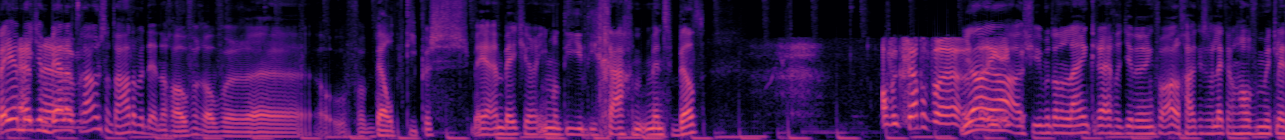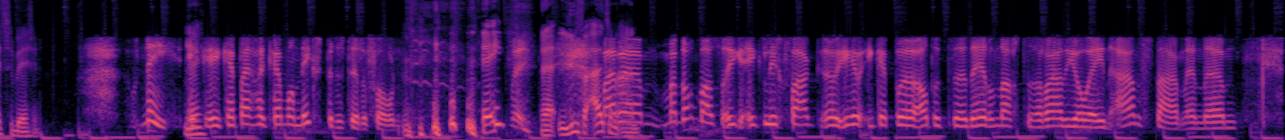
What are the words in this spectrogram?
Ben je een En, beetje een beller ehm, trouwens? Want daar hadden we het net nog over, over, eh, over beltypes. Ben jij een beetje iemand die, die graag met mensen belt? Of ik zelf... eh, ja, nee, ja, ik- als je iemand aan de lijn krijgt dat je dan denkt van... oh, dan ga ik eens wel lekker een half uur mee kletsen bessen. nee, Nee? Ik, ik heb eigenlijk helemaal niks met de telefoon. nee? Nee. Liever uit maar, ehm, maar nogmaals, ik, ik lig vaak... eh, ik, heb altijd de hele nacht Radio 1 aanstaan. En, ehm,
